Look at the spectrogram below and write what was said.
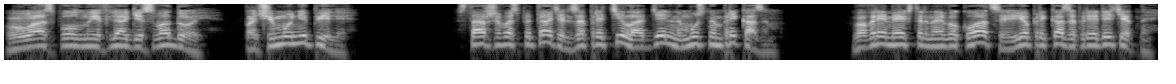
«У вас полные фляги с водой. Почему не пили?» Старший воспитатель запретила отдельным устным приказом. Во время экстренной эвакуации ее приказы приоритетны.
